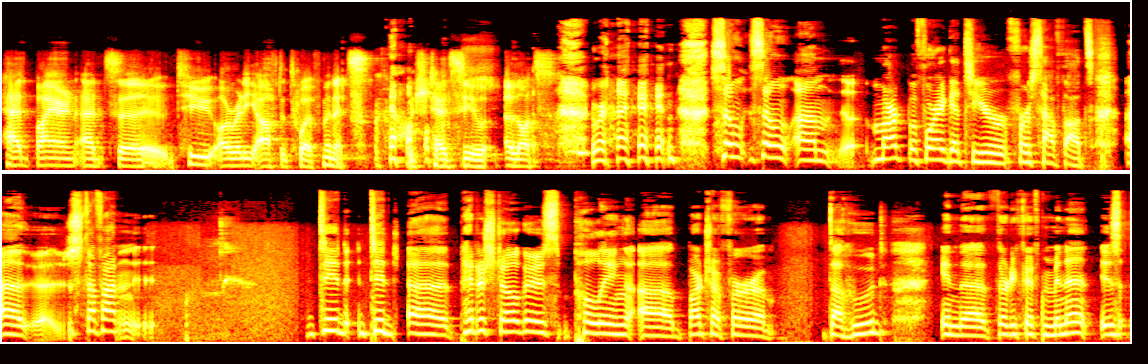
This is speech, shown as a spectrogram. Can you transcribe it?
had Bayern at uh, two already after 12 minutes, which tells you a lot. Right. So, so um, Mark, before I get to your first half thoughts, uh, Stefan, did did uh, Peter Stöger's pulling uh, Bartra for Dahoud in the 35th minute is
